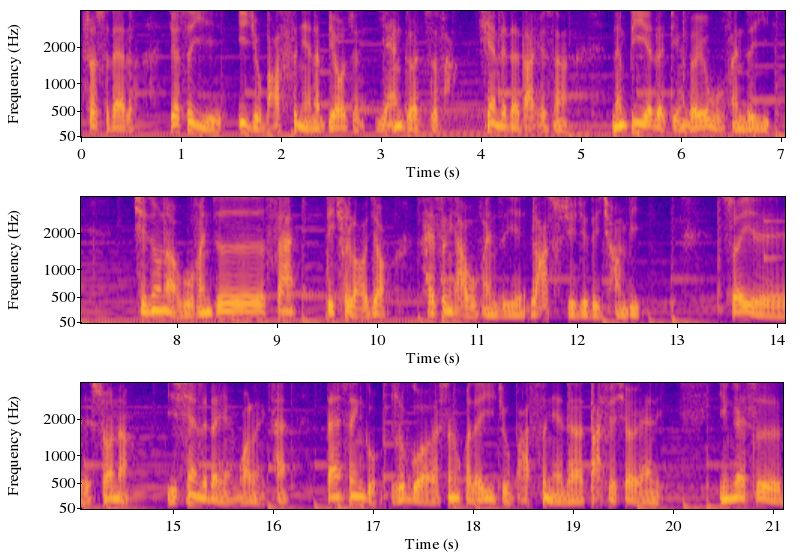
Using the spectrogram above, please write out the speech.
说实在的，要是以一九八四年的标准严格执法，现在的大学生能毕业的顶多有五分之一，其中呢五分之三得去劳教。还剩下五分之一，拉出去就得枪毙。所以说呢，以现在的眼光来看，单身狗如果生活在一九八四年的大学校园里，应该是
